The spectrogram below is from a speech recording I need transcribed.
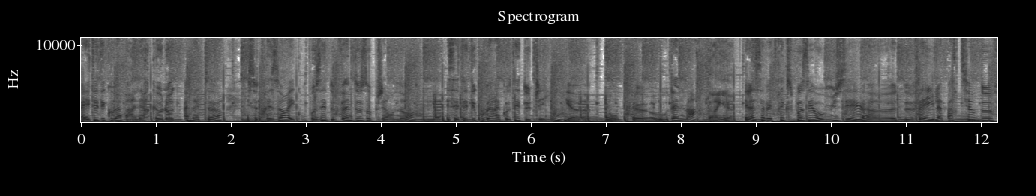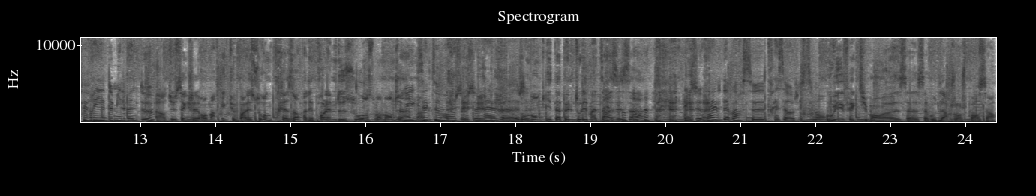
a été découvert par un archéologue amateur. Et ce trésor est composé de 22 objets en or. Et ça a été découvert à côté de Jelling, euh, donc euh, au Danemark. Dingue. Et là, ça va être exposé au musée euh, de Veil à partir de février 2022. Alors, tu sais que j'ai remarqué que tu parlais souvent de trésors. T'as des problèmes de sous en ce moment, Jam Oui, exactement. Je, je rêve. Ton Je, banquier t'appelle tous les matins, c'est ça et je rêve d'avoir ce trésor, justement. Oui, effectivement, euh, ça, ça vaut de l'argent, je pense. hein.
